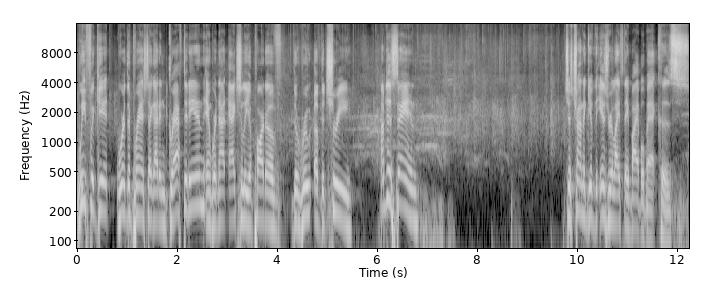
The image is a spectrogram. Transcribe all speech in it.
we forget we're the branch that got engrafted in, and we're not actually a part of the root of the tree. I'm just saying, just trying to give the Israelites their Bible back because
